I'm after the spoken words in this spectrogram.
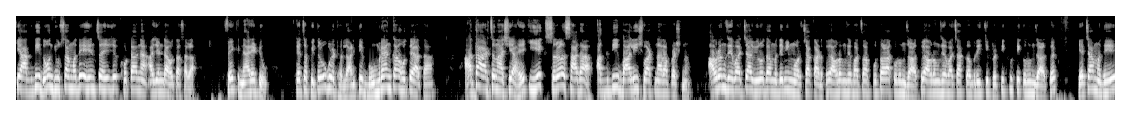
की अगदी दोन दिवसामध्ये ह्यांचं हे जे खोटा अजेंडा होता सगळा फेक नॅरेटिव्ह त्याचं पितळ उघडं ठरलं. आणि ते बुमरँग का होते आता? आता अडचण अशी आहे की एक सरळ साधा अगदी बालिश वाटणारा प्रश्न औरंगजेबाच्या विरोधामध्ये मी मोर्चा काढतोय औरंगजेबाचा पुतळा करून जाळतोय औरंगजेबाच्या कबरीची प्रतिकृती करून जाळतोय. याच्यामध्ये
